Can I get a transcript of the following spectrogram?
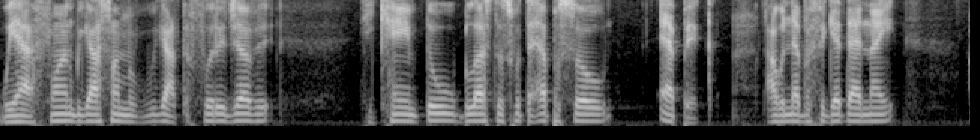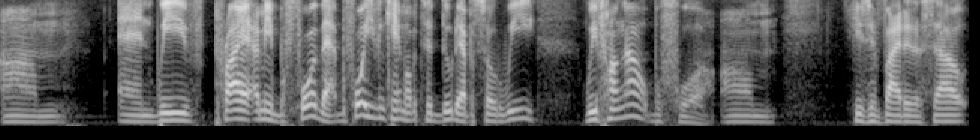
We had fun. We got some. We got the footage of it. He came through, blessed us with the episode. Epic. I would never forget that night. Um, and we've prior. I mean, before that, before he even came up to do the episode, we we've hung out before. Um, he's invited us out,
